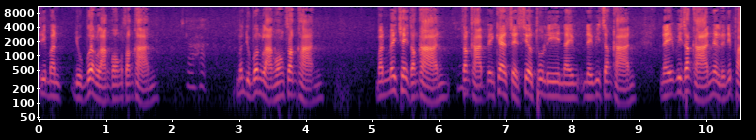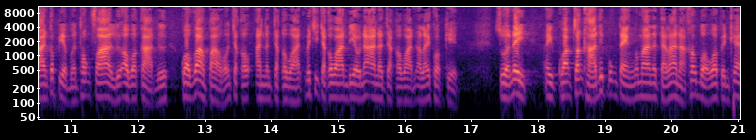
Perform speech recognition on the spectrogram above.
ที่มันอยู่เบื้องหลังของสังขารเจ้าค่ะมันอยู่เบื้องหลังของสังขาร มันไม่ใช่สังขาร สังขารเป็นแค่เศษเสี้ยวธุลีในในวิสังขาร ในวิสังขารเนี่ยหรือนิพพานก็เปรียบเหมือนท้องฟ้า หรืออวกาศ หรือความว่างเปล่าของจักรอนันต์จักรวาลไม่ใช่จักรวาลเดียวนะอนันต์จักรวาลอะไรขอบเขต ส่วนไอ้ไอ้ความสังขารที่ปรุงแต่งออกมาในแต่ละขณะเขาบอกว่าเป็นแค่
